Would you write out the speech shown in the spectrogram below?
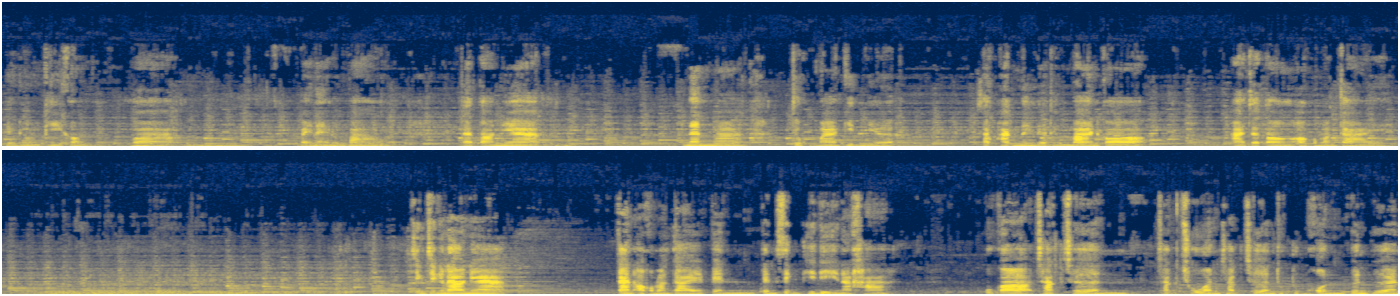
เดี๋ยวดูอีกทีก่อนว่าไปไหนหรือเปล่า แต่ตอนเนี้ยแน่นมากจุกมากกินเยอะ สักพักหนึ่งเดี๋ยวถึงบ้านก็อาจจะต้องออกกำลังกาย จริงๆแล้วเนี่ย การออกกำลังกายเป็นเป็นสิ่งที่ดีนะคะกูก็ชักเชิญ ชักชวน ชักเชิญทุกๆ คนเพื่อน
